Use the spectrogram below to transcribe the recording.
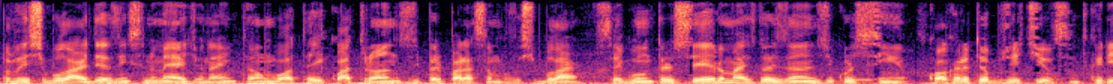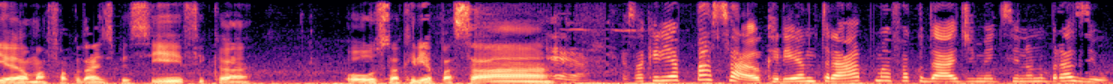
para o vestibular, desde o ensino médio, né? Então bota aí quatro anos de preparação para o vestibular. Segundo, terceiro, mais dois anos de cursinho. Qual era o teu objetivo? Assim, tu queria uma faculdade específica? Ou só queria passar? É, eu só queria passar. Eu queria entrar para uma faculdade de medicina no Brasil.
